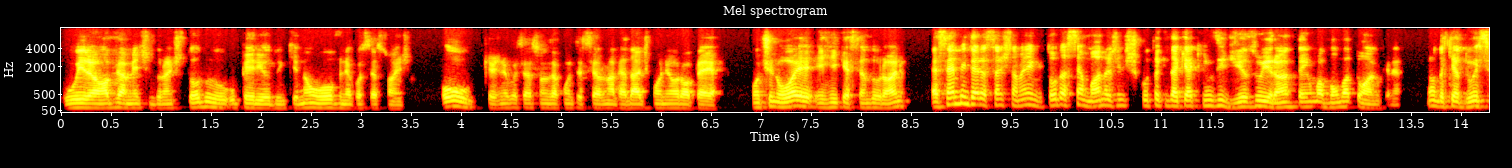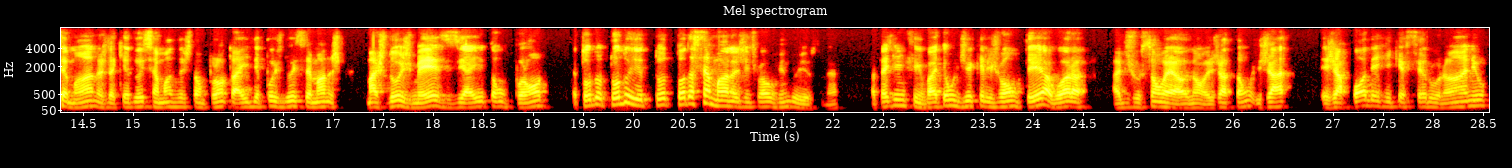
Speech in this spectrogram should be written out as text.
o Irã, obviamente, durante todo o período em que não houve negociações, ou que as negociações aconteceram, na verdade, com a União Europeia, continuou enriquecendo urânio. É sempre interessante também toda semana a gente escuta que daqui a 15 dias o Irã tem uma bomba atômica, né? Não, daqui a duas semanas, daqui a duas semanas eles estão prontos, aí depois de duas semanas, mais dois meses, e aí estão prontos. É todo, todo, todo, toda semana a gente vai ouvindo isso, né? Até que, enfim, vai ter um dia que eles vão ter, agora a discussão é, não, eles já estão, já, já podem enriquecer urânio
